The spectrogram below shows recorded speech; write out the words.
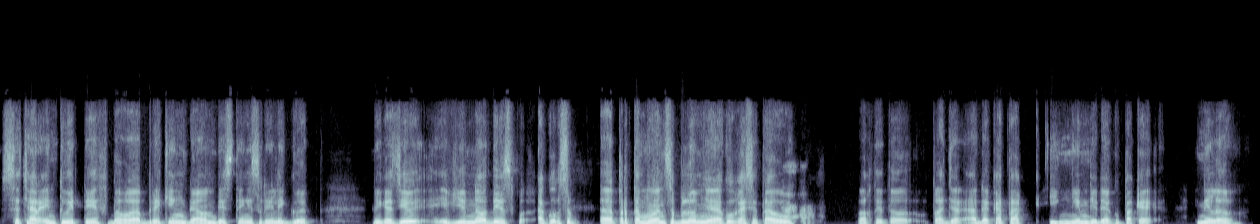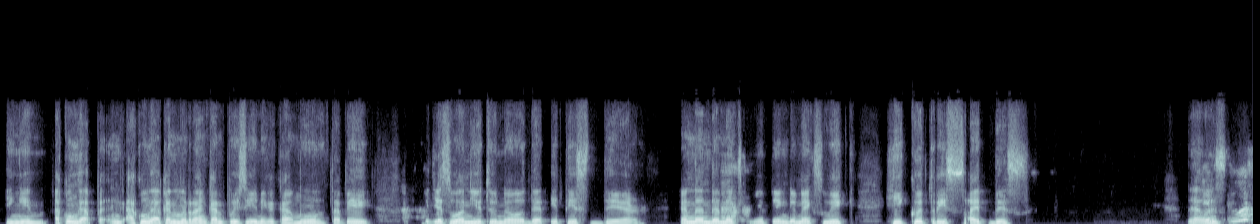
secara intuitif bahwa breaking down this thing is really good. Because you if you know this, aku se- eh, pertemuan sebelumnya aku kasih tahu waktu itu pelajar ada kata ingin. Jadi aku pakai ini loh ingin. Aku nggak aku nggak akan menerangkan puisi ini ke kamu, tapi I just want you to know that it is there. And then the next meeting, the next week, he could recite this. That was, It was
